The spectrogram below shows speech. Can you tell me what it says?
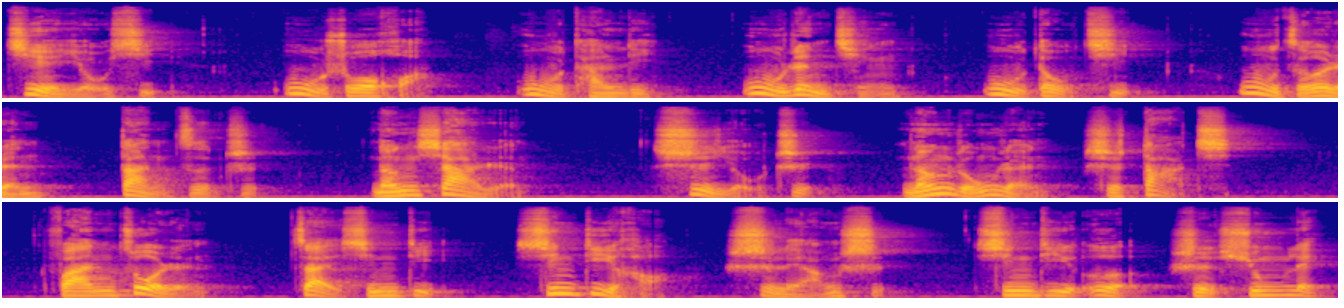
戒游戏，勿说谎，勿贪利。勿任情，勿斗气，勿责人，但自治。能下人，是有志；能容人，是大气。反做人，在心地。心地好，是良事；心地恶，是凶类。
